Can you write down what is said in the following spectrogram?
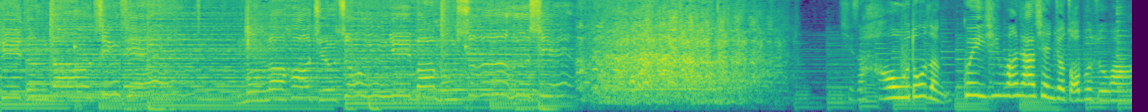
于等到今天。梦了好久，终于把梦实现。其实好多人国庆放假前就坐不住啊，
